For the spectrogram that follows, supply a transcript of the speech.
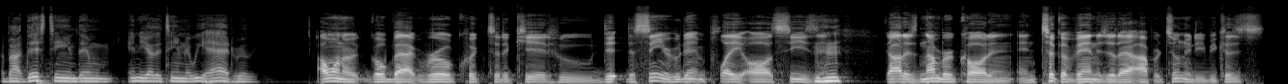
about this team than any other team that we had really. I want to go back real quick to the kid who did the senior who didn't play all season, Mm-hmm. got his number called and, and took advantage of that opportunity because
